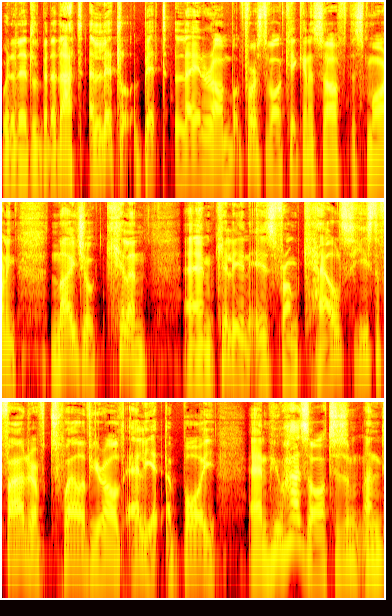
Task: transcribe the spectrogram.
with a little bit of that a little bit later on. But first of all, kicking us off this morning, Nigel Killian. Um, Killian is from Kells. He's the father of 12 year old Elliot, a boy um, who has autism and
